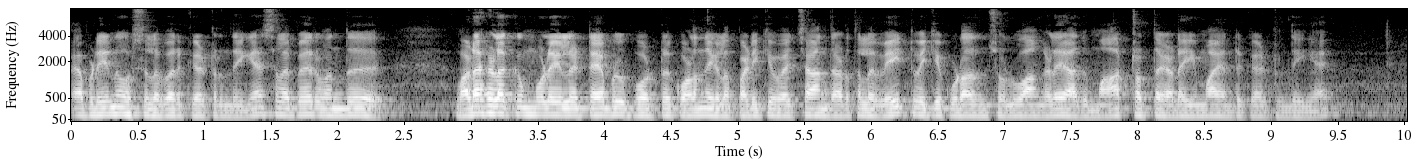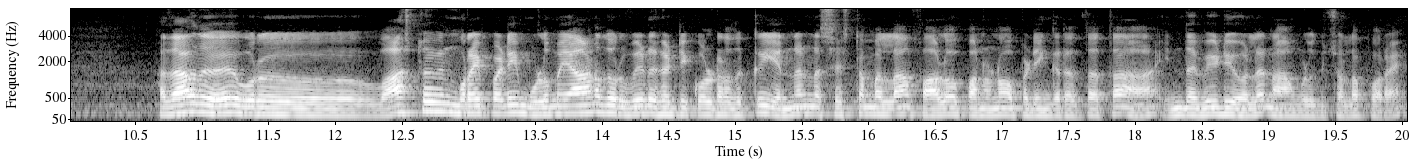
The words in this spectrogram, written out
அப்படின்னு ஒரு சில பேர் கேட்டிருந்தீங்க. சில பேர் வந்து வடகிழக்கு மூலையில் டேபிள் போட்டு குழந்தைகளை படிக்க வச்சா அந்த இடத்துல வெயிட் வைக்கக்கூடாதுன்னு சொல்லுவாங்களே அது மாற்றத்தை அடையுமா என்று கேட்டிருந்தீங்க. அதாவது ஒரு வாஸ்துவின் முறைப்படி முழுமையானது ஒரு வீடு கட்டி கொள்றதுக்கு என்னென்ன சிஸ்டம் எல்லாம் ஃபாலோ பண்ணணும் அப்படிங்கிறத தான் இந்த வீடியோவில் நான் உங்களுக்கு சொல்ல போகிறேன்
